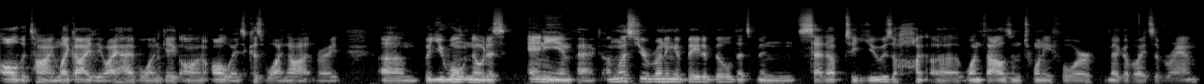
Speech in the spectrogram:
all the time, like I do. I have one gig on always because why not, right? Um, but you won't notice any impact unless you're running a beta build that's been set up to use a uh, 1024 megabytes of RAM.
